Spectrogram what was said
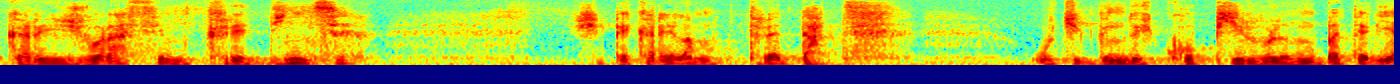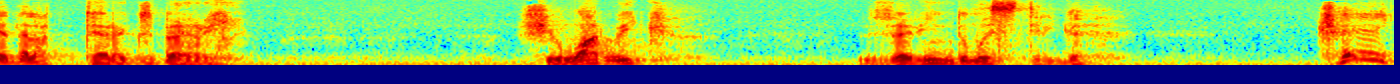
care îi jurasem credință și pe care l-am trădat, ucigându-i copilul în bătăria de la Terexbury. Și Warwick zărindu-mă strigă Ce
